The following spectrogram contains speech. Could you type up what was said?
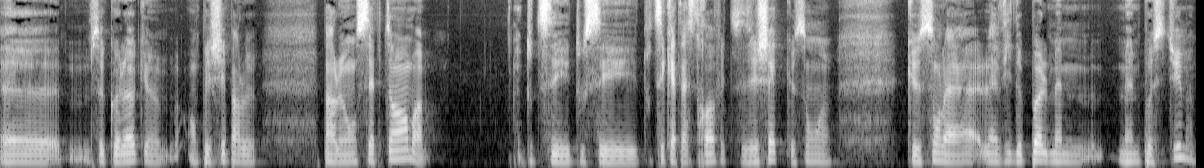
ce colloque empêché par le, par le 11 septembre toutes ces, catastrophes et tous ces échecs que sont, la, vie de Paul, même, même posthume.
